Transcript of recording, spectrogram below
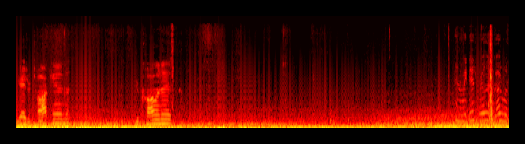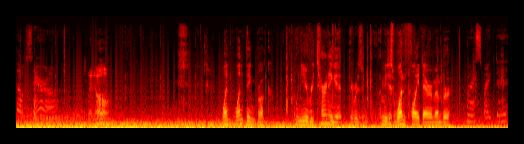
You guys are talking. You're calling it. And we did really good without Sarah. I know. One one thing, Brooke, when you're returning it, there was. I mean, just one point I remember. When I spiked it.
